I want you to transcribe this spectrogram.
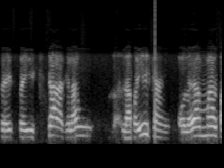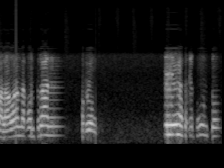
pe- pellizcada que la, la pellizcan o le dan mal para la banda contraria, ¿hasta qué punto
